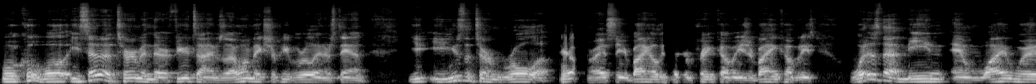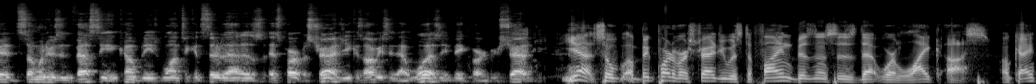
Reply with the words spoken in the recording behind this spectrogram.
Well, cool. Well, you said a term in there a few times. I want to make sure people really understand. You, you use the term roll up, yep. right? So you're buying all these different print companies, you're buying companies what does that mean, and why would someone who's investing in companies want to consider that as, as part of a strategy? Because obviously that was a big part of your strategy. Yeah, so a big part of our strategy was to find businesses that were like us, okay,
